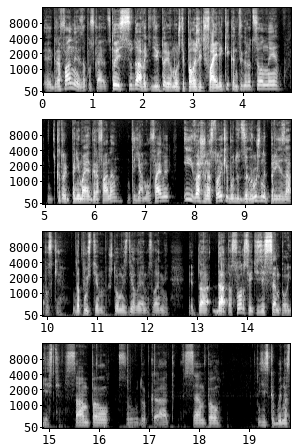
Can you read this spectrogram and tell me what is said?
э, графаны запускаются. То есть сюда, в эти директории вы можете положить файлики конфигурационные, которые понимает графана. Это YAML файлы. И ваши настройки будут загружены при запуске. Допустим, что мы сделаем с вами. Это data source. Видите, здесь sample есть. Sample, sudo cat, sample. Здесь как бы нас...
